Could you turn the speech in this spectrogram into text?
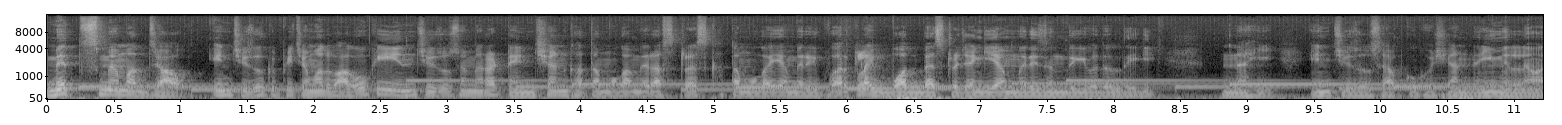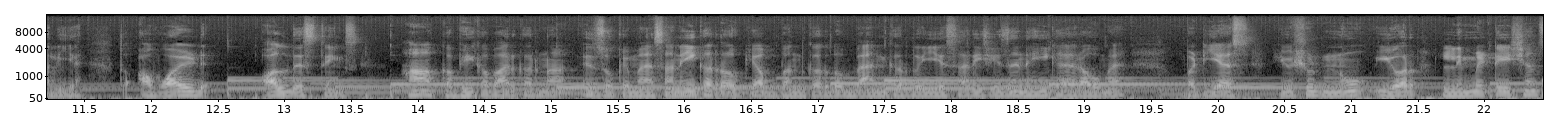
मिथ्स में मत जाओ। इन चीज़ों के पीछे मत भागो कि इन चीज़ों से मेरा टेंशन ख़त्म होगा, मेरा स्ट्रेस ख़त्म होगा, या मेरी वर्क लाइफ बहुत बेस्ट हो जाएगी, या मेरी ज़िंदगी बदल देगी। नहीं, इन चीज़ों से आपको खुशियाँ नहीं मिलने वाली है। तो अवॉइड ऑल दिस थिंग्स हाँ कभी कभार करना इज़ ओके मैं ऐसा नहीं कर रहा हूँ कि आप बंद कर दो बैन कर दो, ये सारी चीज़ें नहीं कह रहा हूँ मैं। But yes you should know your limitations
